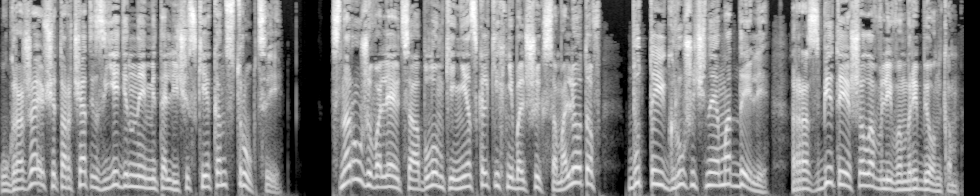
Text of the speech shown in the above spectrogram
Угрожающе торчат изъеденные металлические конструкции. Снаружи валяются обломки нескольких небольших самолетов, будто игрушечные модели, разбитые шаловливым ребенком.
